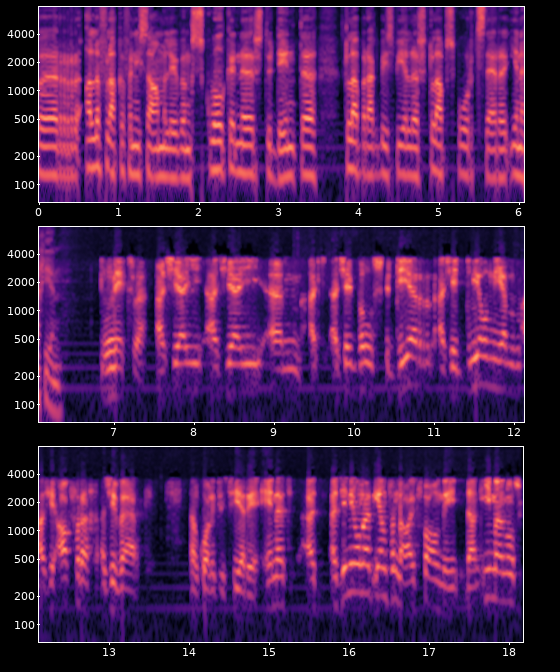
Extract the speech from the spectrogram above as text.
vir alle vlakke van die samelewing, skoolkinders, studente, klub rugby spelers, klub sportsterre, enigiets. Net so. As jy as jy ehm um, as as jy wil studeer, as jy deelneem, as jy afrig, as jy werk, dan kwalifiseer jy. En as as, as jy nie onder een van daai val nie, dan e-mail ons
